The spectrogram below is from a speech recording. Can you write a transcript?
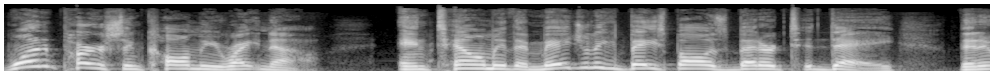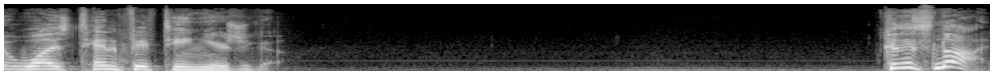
One person call me right now and tell me that Major League Baseball is better today than it was 10, 15 years ago. Because it's not.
